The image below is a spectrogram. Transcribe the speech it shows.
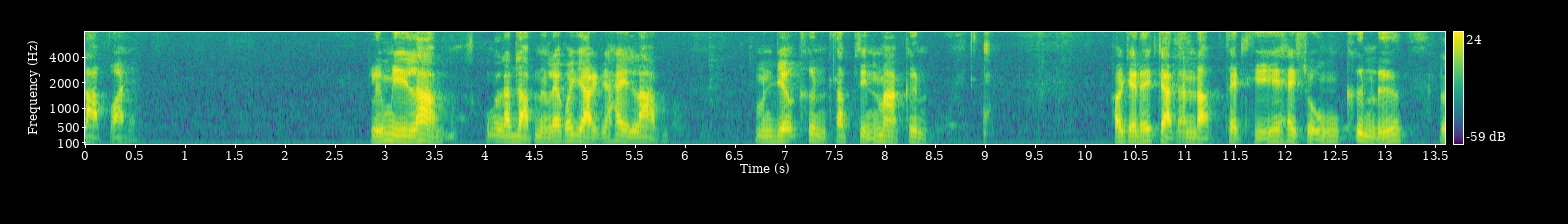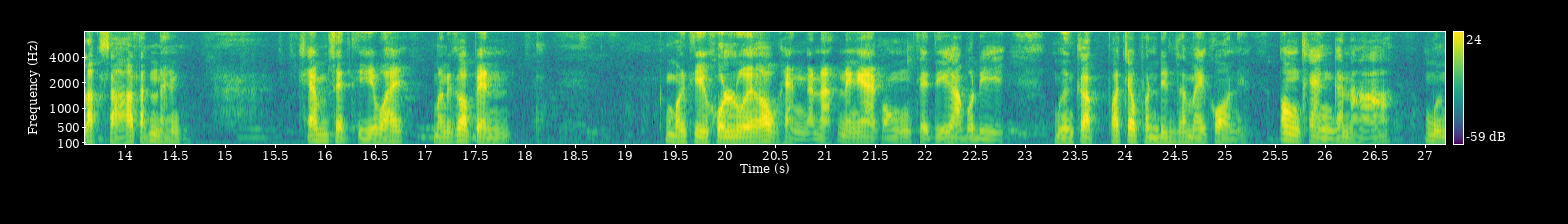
ลาบไว้ หรือมีลาบ ระดับหนึ่งแล้วก็อยากจะให้ลาบ มันเยอะขึ้นทรัพย์สินมากขึ้น เขาจะได้จัดอันดับเศรษฐีให้สูงขึ้นหรือรักษาตำแหน่ง แชมป์เศรษฐีไว้ มันก็เป็น บางทีคนรวยเข้าแข่งกันนะในแง่ของเศรษฐีกาบดี เหมือนกับพระเจ้าแผ่นดินสมัยก่อนเนี่ยต้องแข่งกันหาเมือง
